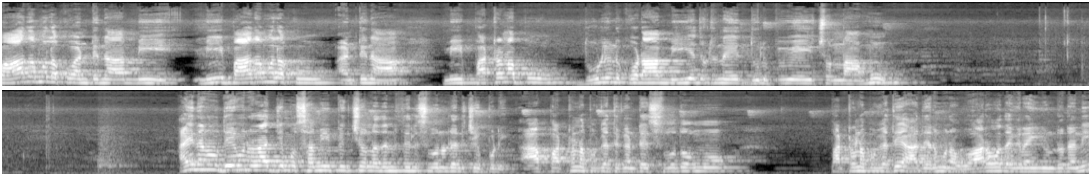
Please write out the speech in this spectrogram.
పాదములకు అంటిన మీ మీ పాదములకు అంటిన మీ పట్టణపు ధూళిని కూడా మీ ఎదుటనే దులిపివేయుచున్నాము. అయినను దేవుని రాజ్యము సమీపించి ఉన్నదని తెలుసుకునుడని చెప్పుడి. ఆ పట్టణపు గతి కంటే సోదోము పట్టణపు గతి ఆ దినమున వారవదగినయ్యుండునని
